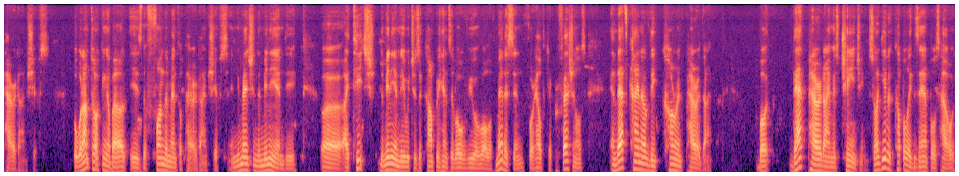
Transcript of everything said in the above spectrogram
paradigm shifts. But what I'm talking about is the fundamental paradigm shifts. And you mentioned the mini MD. Uh, I teach the mini MD, which is a comprehensive overview of all of medicine for healthcare professionals. And that's kind of the current paradigm. But that paradigm is changing. So I'll give a couple examples how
